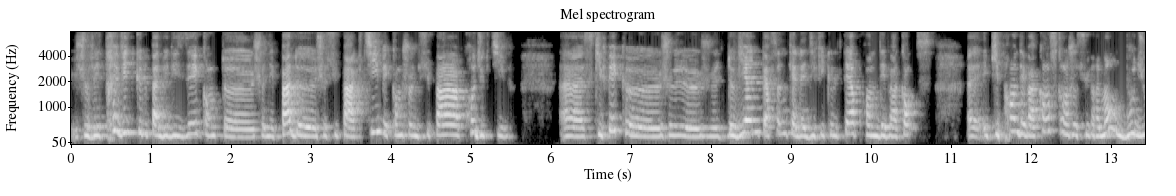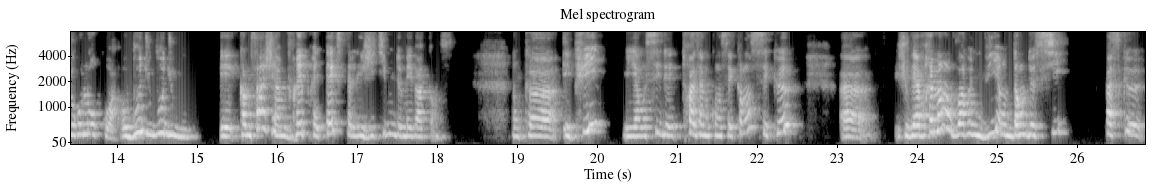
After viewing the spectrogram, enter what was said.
je vais très vite culpabiliser quand je n'ai pas de, je suis pas active et quand je ne suis pas productive. Ce qui fait que je, deviens une personne qui a des difficultés à prendre des vacances et qui prend des vacances quand je suis vraiment au bout du rouleau, quoi, au bout du bout du bout. Et comme ça, j'ai un vrai prétexte légitime de mes vacances. Donc, et puis, il y a aussi des troisième conséquence, c'est que je vais vraiment avoir une vie en dents de scie parce que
